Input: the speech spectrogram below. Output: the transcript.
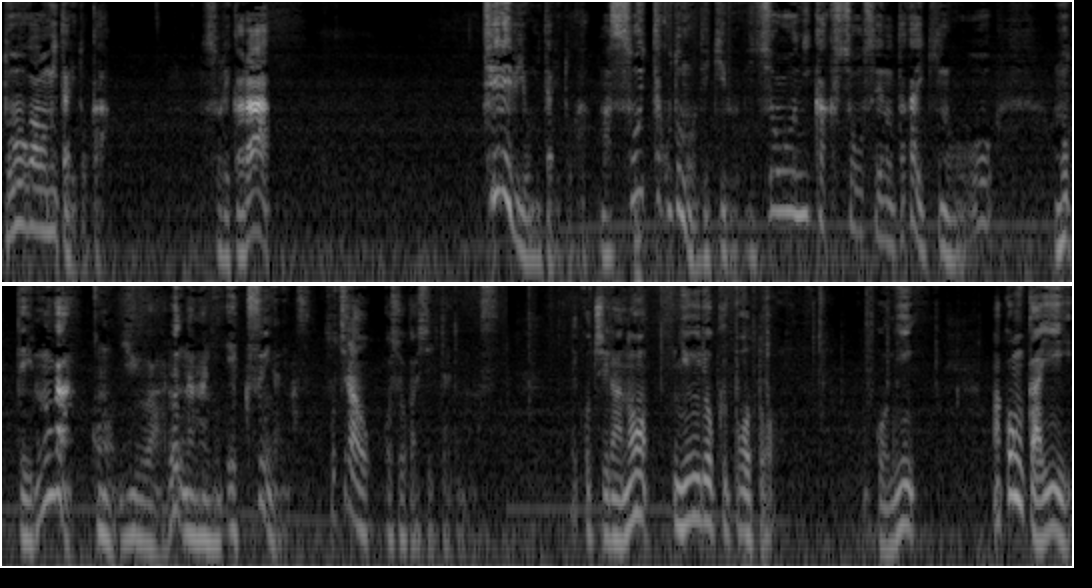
動画を見たりとか、それからテレビを見たりとか、まあ、そういったこともできる非常に拡張性の高い機能を持っているのがこの UR72X になります。そちらをご紹介していきたいと思います。でこちらの入力ポート、ここにまあ、今回、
